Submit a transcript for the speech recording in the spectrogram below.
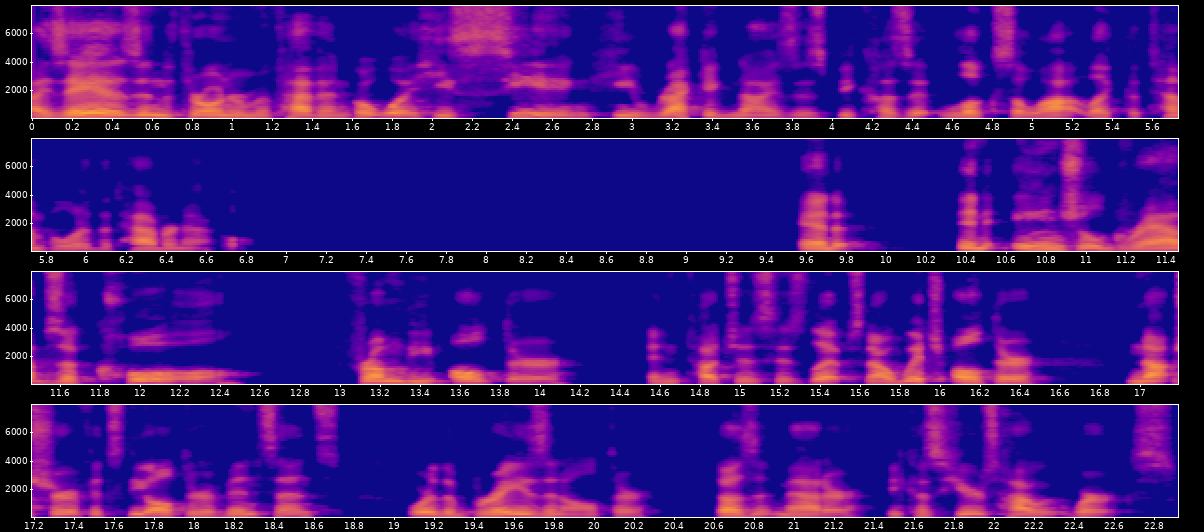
Isaiah is in the throne room of heaven, but what he's seeing, he recognizes because it looks a lot like the temple or the tabernacle. And an angel grabs a coal from the altar and touches his lips. Now, which altar? I'm not sure if it's the altar of incense or the brazen altar. Doesn't matter because here's how it works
